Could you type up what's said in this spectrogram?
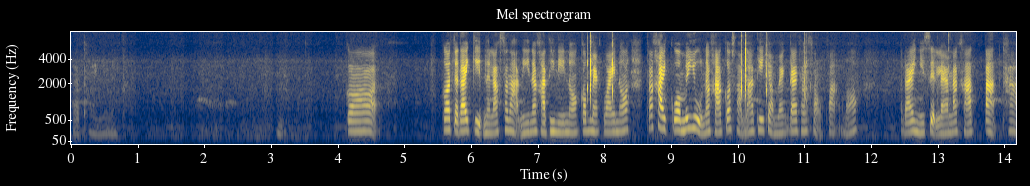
แล้วถอยนิดนึงก็ก็จะได้กลีบในลักษณะนี้นะคะ ทีนี้เนาะก็แม็กไว้เนาะถ้าใครกลัวไม่อยู่นะคะ ก็สามารถที่จะแม็กได้ทั้งสองฝั่งเนาะได้อย่างนี้เสร็จแล้วนะคะ ตัดค่ะ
